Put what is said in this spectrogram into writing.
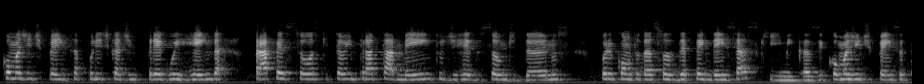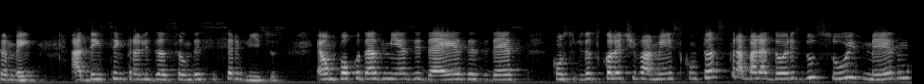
como a gente pensa política de emprego e renda para pessoas que estão em tratamento de redução de danos por conta das suas dependências químicas e como a gente pensa também a descentralização desses serviços. É um pouco das minhas ideias, as ideias construídas coletivamente com tantos trabalhadores do SUS mesmo,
